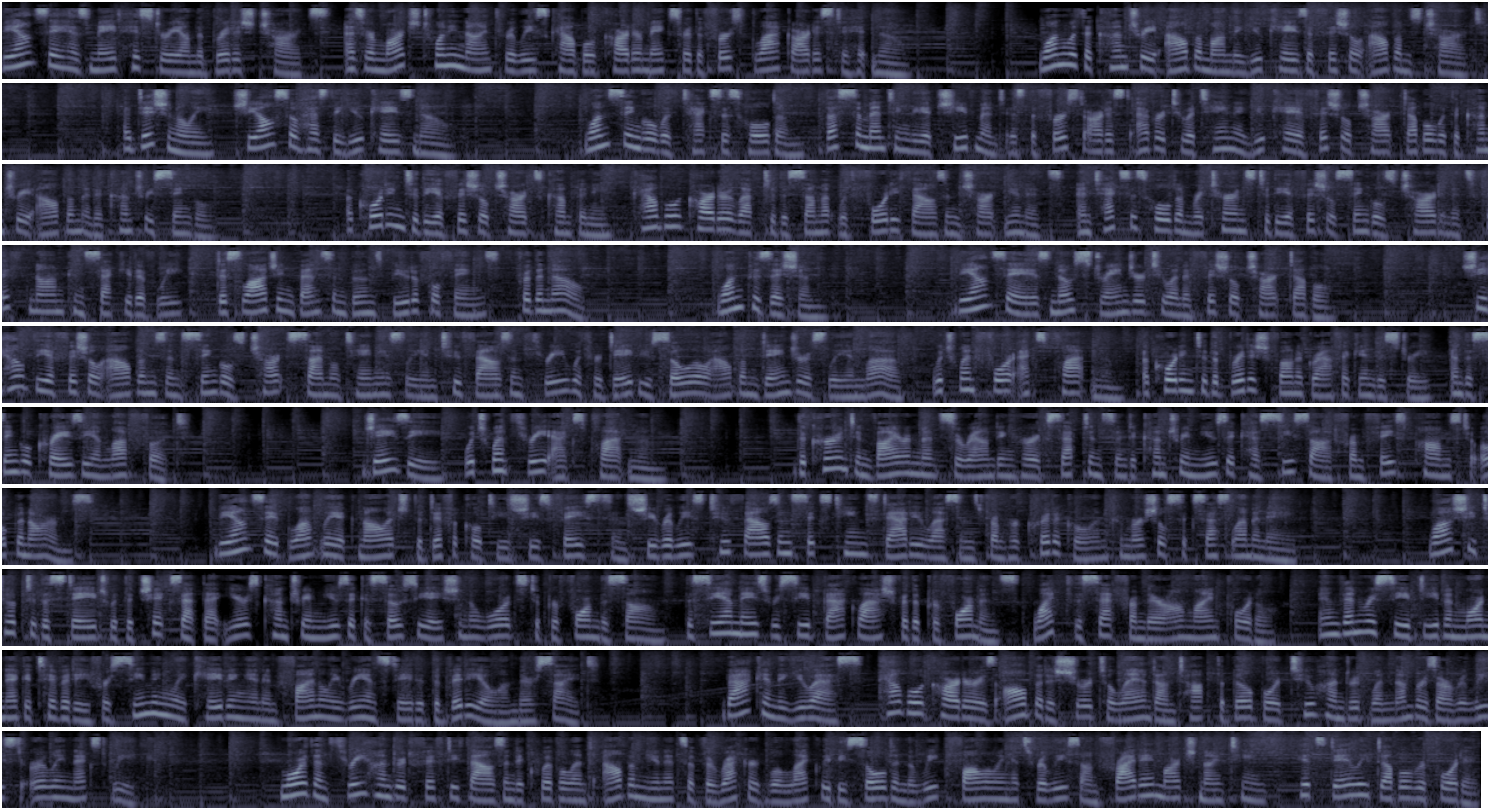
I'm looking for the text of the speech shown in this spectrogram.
Beyonce has made history on the British charts, as her March 29 release Cowboy Carter makes her the first black artist to hit no. 1 with a country album on the UK's official albums chart. Additionally, she also has the UK's no. 1 single with Texas Hold'em, thus cementing the achievement as the first artist ever to attain a UK official chart double with a country album and a country single. According to the official charts company, Cowboy Carter leapt to the summit with 40,000 chart units, and Texas Hold'em returns to the official singles chart in its fifth non-consecutive week, dislodging Benson Boone's Beautiful Things, for the no. 1 position. Beyonce is no stranger to an official chart double. She held the official albums and singles charts simultaneously in 2003 with her debut solo album Dangerously in Love, which went 4x platinum, according to the British phonographic industry, and the single Crazy in Love Foot. Jay-Z, which went 3x platinum. The current environment surrounding her acceptance into country music has seesawed from face palms to open arms. Beyonce bluntly acknowledged the difficulties she's faced since she released 2016's Daddy Lessons from her critical and commercial success Lemonade. While she took to the stage with the Chicks at that year's Country Music Association Awards to perform the song, the CMAs received backlash for the performance, wiped the set from their online portal, and then received even more negativity for seemingly caving in and finally reinstated the video on their site. Back in the US, Cowboy Carter is all but assured to land on top the Billboard 200 when numbers are released early next week. More than 350,000 equivalent album units of the record will likely be sold in the week following its release on Friday, March 19, Hits Daily Double reported.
